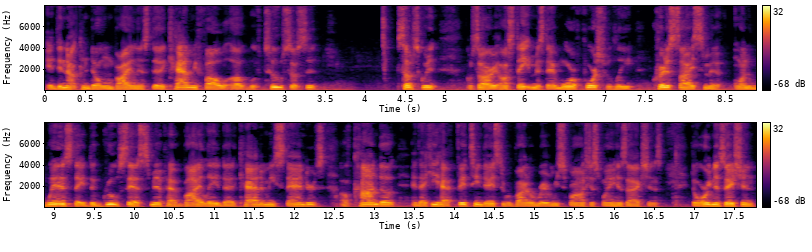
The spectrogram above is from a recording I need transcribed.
it did not condone violence, the Academy followed up with two subsequent I'm sorry, on statements that more forcefully criticized Smith. On Wednesday, the group said Smith had violated the Academy standards of conduct and that he had 15 days to provide a written response explaining his actions. The organization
